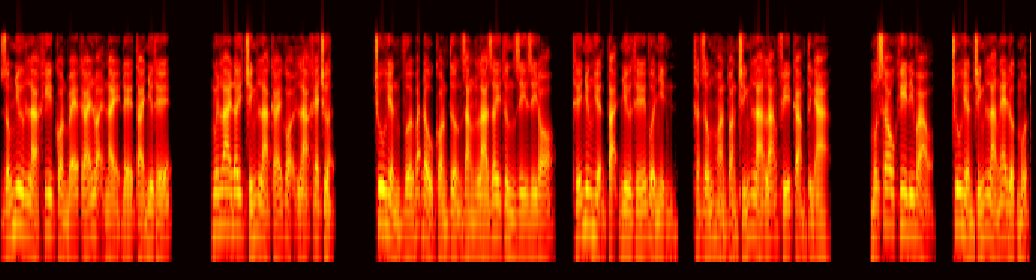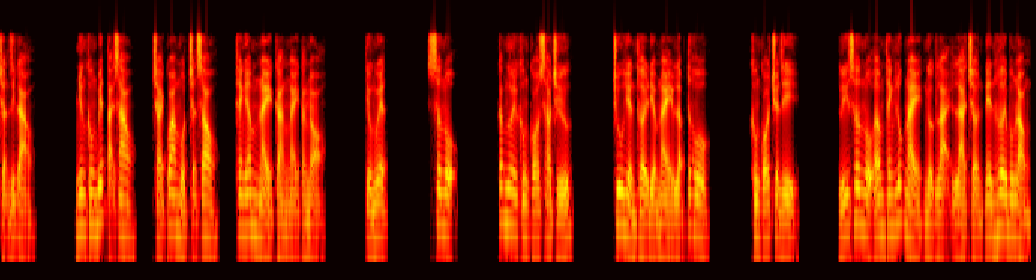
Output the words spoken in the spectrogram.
giống như là khi còn bé cái loại này để tài như thế. Nguyên lai like đây chính là cái gọi là khe trượt. Chu hiền vừa bắt đầu còn tưởng rằng là dây thừng gì gì đó, thế nhưng hiện tại như thế vừa nhìn, thật giống hoàn toàn chính là lãng phí cảm tình a. Một sau khi đi vào, chu hiền chính là nghe được một trận rít gào. Nhưng không biết tại sao, trải qua một trận sau, thanh âm này càng ngày càng nhỏ. Tiểu nguyệt sơ ngộ, các ngươi không có sao chứ? Chu hiền thời điểm này lập tức hô. Không có chuyện gì. Lý sơ ngộ âm thanh lúc này ngược lại là trở nên hơi buông lỏng.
